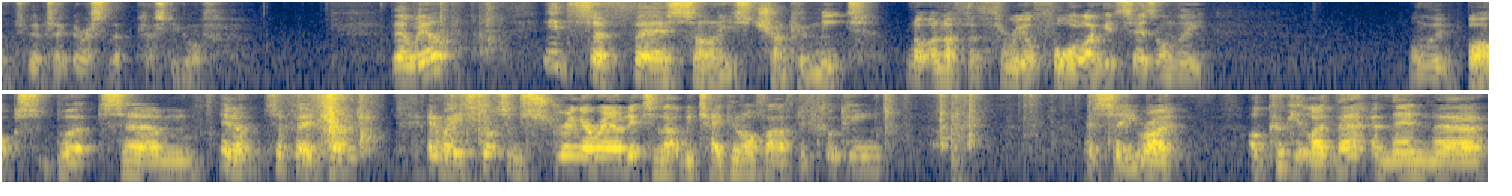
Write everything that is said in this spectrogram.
I'm just going to take the rest of that plastic off. There we are. It's a fair sized chunk of meat. Not enough for three or four like it says on the on the box, but um, you know, it's a fair chunk. Anyway, it's got some string around it, so that'll be taken off after cooking. Let's see, right. I'll cook it like that and then uh,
